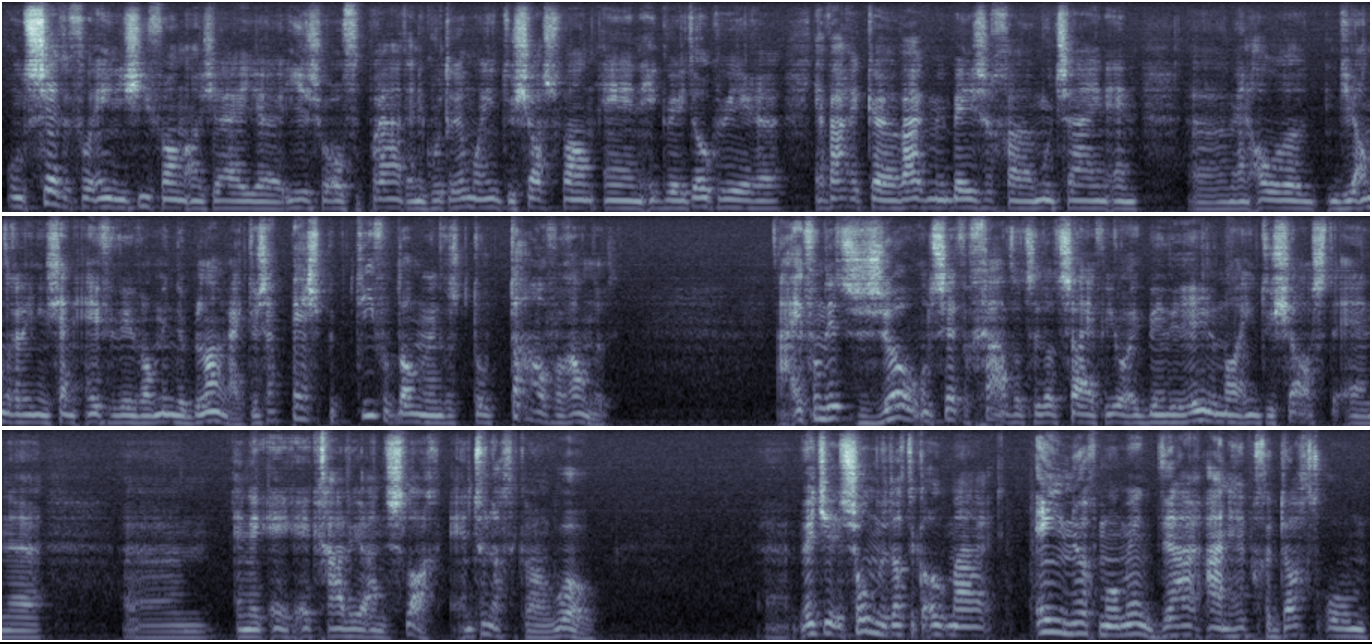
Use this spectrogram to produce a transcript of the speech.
ontzettend veel energie van als jij uh, hier zo over praat. En ik word er helemaal enthousiast van. En ik weet ook weer ja, waar, ik, waar ik mee bezig moet zijn. En, en alle die andere dingen zijn even weer wat minder belangrijk. Dus haar perspectief op dat moment was totaal veranderd. Nou, ik vond dit zo ontzettend gaaf dat ze dat zei van joh, ik ben weer helemaal enthousiast en, uh, um, en ik, ik, ga weer aan de slag. En toen dacht ik van wow. Uh, weet je, zonder dat ik ook maar enig moment daaraan heb gedacht om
